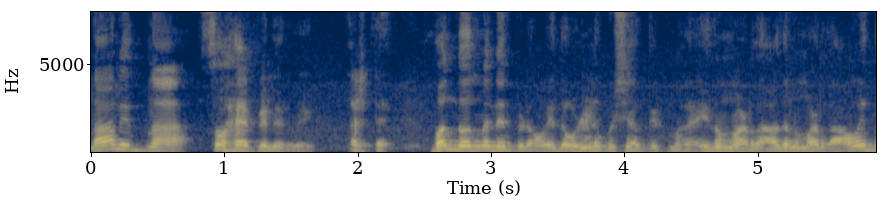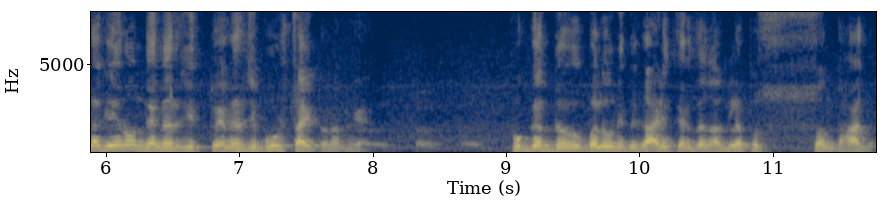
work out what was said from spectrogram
ನಾನಿದ್ನ ಸೊ ಹ್ಯಾಪಿಯಲ್ಲಿ ಇರಬೇಕು. ಅಷ್ಟೇ. ಬಂದು ಹೋದ್ಮೇಲೆ ನೆನ್ಪಿಡು, ಅವ ಇದು ಒಳ್ಳೆ ಖುಷಿ ಆಗ್ತಿತ್ತು ಮನೆ ಇದು ಮಾಡ್ದ, ಅದನ್ನು ಮಾಡ್ದ. ಅವ ಇದ್ದಾಗ ಏನೋ ಒಂದು ಎನರ್ಜಿ ಇತ್ತು. ಎನರ್ಜಿ ಬೂಸ್ಟ್ ಆಯಿತು ನಮಗೆ. ಪುಗ್ಗದ್ದು ಬಲೂನ್ ಇದು ಗಾಳಿ ತೆಗ್ದಂಗೆ ಆಗಲ್ಲ ಪುಸ್ ಅಂತ. ಹಾಗೆ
